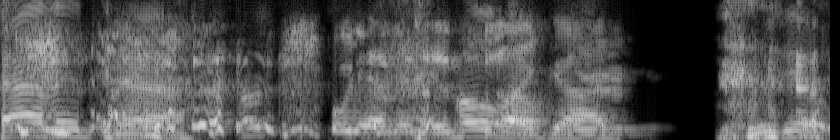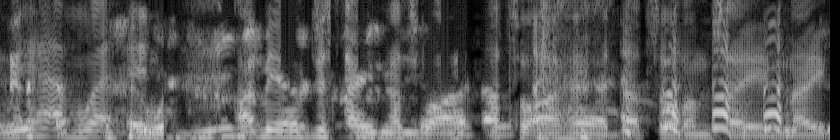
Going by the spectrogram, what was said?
haven't. Yeah. we have it in Oh my. God. We're- We do. We have what? and- I mean, I'm just saying that's what I, that's what I heard. That's what I'm saying. Like,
